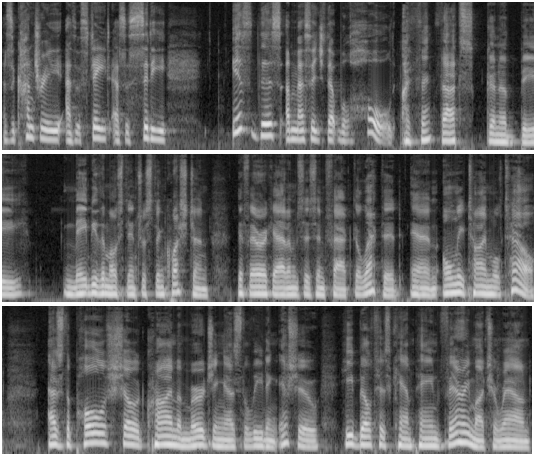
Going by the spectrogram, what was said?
as a country, as a state, as a city Is this a message that will hold? I think that's going to be maybe the most interesting question if Eric Adams is in fact elected, and only time will tell. As the polls showed crime emerging as the leading issue, he built his campaign very much around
